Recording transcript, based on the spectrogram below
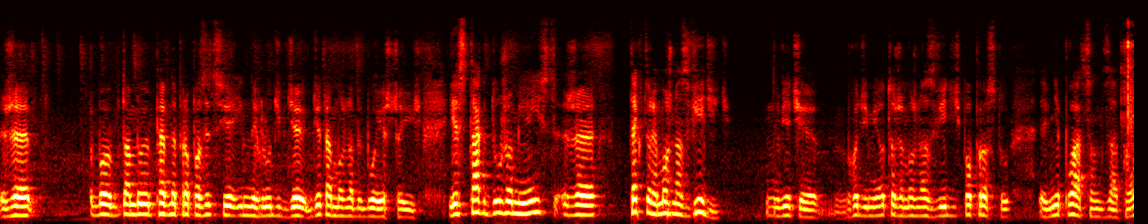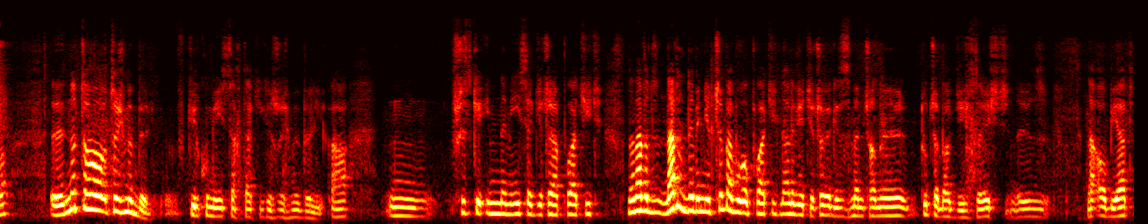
że bo tam były pewne propozycje innych ludzi, gdzie, gdzie tam można by było jeszcze iść. Jest tak dużo miejsc, że te, które można zwiedzić, wiecie, chodzi mi o to, że można zwiedzić po prostu, nie płacąc za to, no to tośmy byli. W kilku miejscach takich żeśmy byli. A mm, wszystkie inne miejsca, gdzie trzeba płacić, no nawet, nawet gdyby nie trzeba było płacić, no ale wiecie, człowiek jest zmęczony, tu trzeba gdzieś zejść y, na obiad,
